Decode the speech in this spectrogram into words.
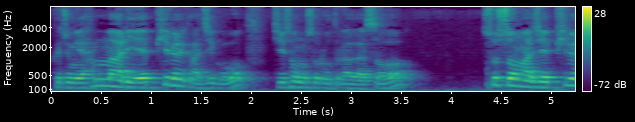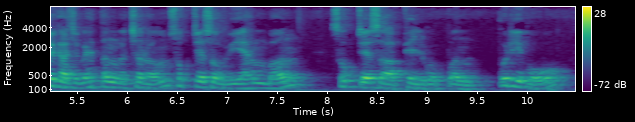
그 중에 한 마리의 피를 가지고 지성소로 들어가서 수송아지의 피를 가지고 했던 것처럼 속죄소 위에 한 번, 속죄소 앞에 일곱 번 뿌리고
